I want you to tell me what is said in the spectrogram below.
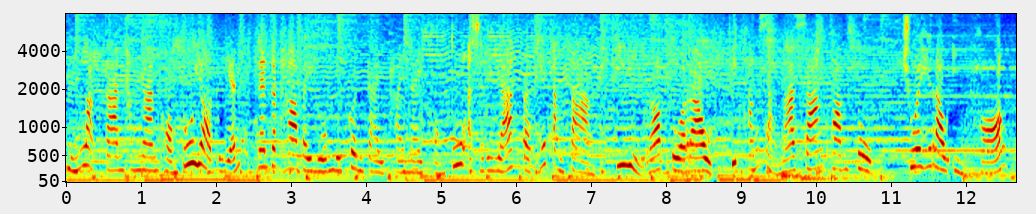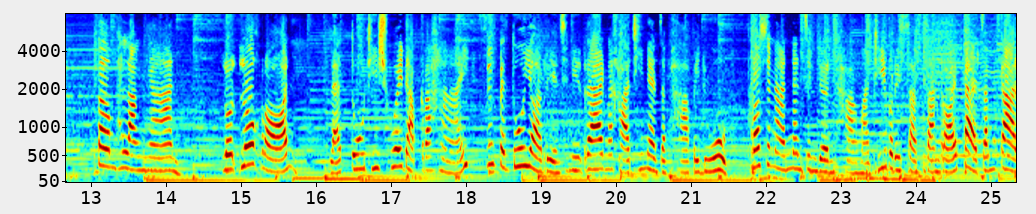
ถึงหลักการทำงานของตู้หยอดเหรียญแนนจะพาไปล้วงลึกกลไกภายในของตู้อัจฉริยะประเภทต่างๆ ที่อยู่รอบตัวเราที่ทั้งสามารถสร้างความสุข ช่วยให้เราอิ่มท้อง เติมพลังงาน ลดโลกร้อน และตู้ที่ช่วยดับกระหาย ซึ่งเป็นตู้หยอดเหรียญชนิดแรกนะคะ ที่แนนจะพาไปดู เพราะฉะนั้นแนนจึงเดินทางมาที่บริษัทซันร้อยแปดจำกัด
